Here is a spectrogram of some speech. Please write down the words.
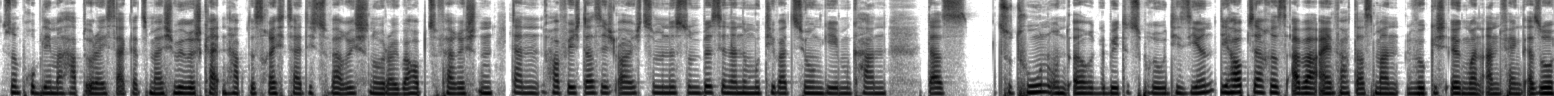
so Probleme habt oder ich sage jetzt mal Schwierigkeiten habt, es rechtzeitig zu verrichten oder überhaupt zu verrichten, dann hoffe ich, dass ich euch zumindest so ein bisschen eine Motivation geben kann, dass zu tun und eure Gebete zu priorisieren. Die Hauptsache ist aber einfach, dass man wirklich irgendwann anfängt. Also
